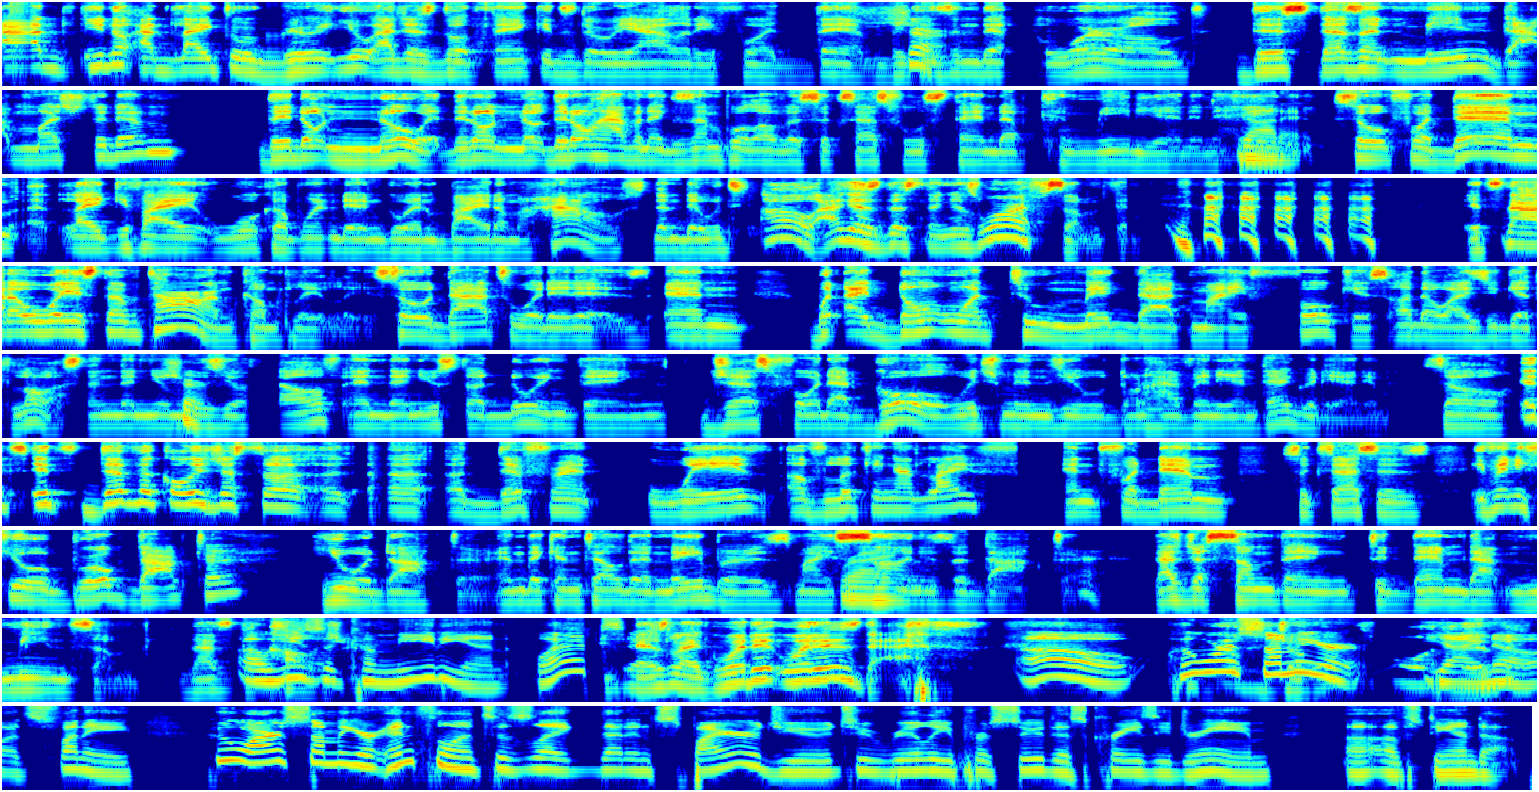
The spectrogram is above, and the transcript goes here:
I you know I'd like to agree with you. I just don't think it's the reality for them because in their world, this doesn't mean that much to them they don't know it. They don't know. They don't have an example of a successful stand-up comedian in Haiti. Got it. So for them, like if I woke up one day and go and buy them a house, then they would say, "Oh, I guess this thing is worth something." It's not a waste of time completely. So that's what it is. And but I don't want to make that my focus. Otherwise, you get lost and then you Sure. lose yourself and then you start doing things just for that goal, which means you don't have any integrity anymore. So it's it's difficult. It's just a a, a- different way of looking at life. And for them, success is even if you're a broke doctor, you're a doctor. And they can tell their neighbors, my son is a doctor. That's just something to them that means something. That's the Oh, he's a comedian. What? Yeah, it's like what is, what is that? Oh, who are some of your? Jones for a Yeah, I know. It's funny. Who are some of your influences like that inspired you to really pursue this crazy dream uh, of stand up?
